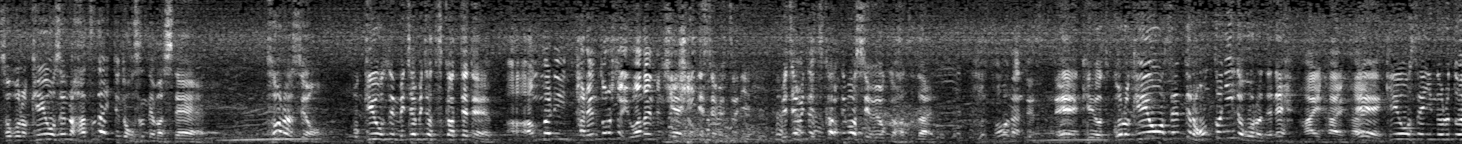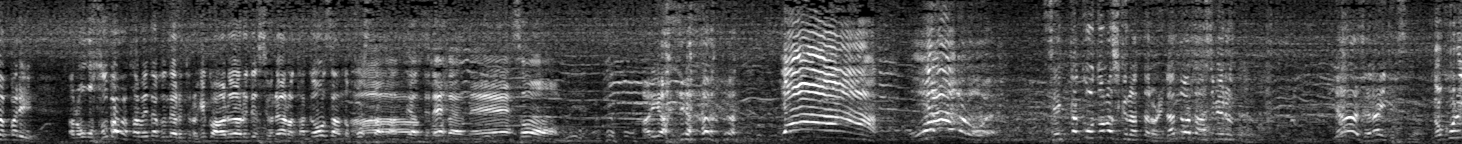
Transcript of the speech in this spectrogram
そこの京王線の初台ってとこ住んでまして。そうなんですよ。僕京王線めちゃめちゃ使ってて。ああんまりタレントの人言わないでいやいいんですよ別に。めちゃめちゃ使ってますよよく初台。そうなんですね。ね京王この京王線ってのは本当にいいところでね。はいはいはい、えー京王線に乗るとやっぱりあのお蕎麦が食べたくなるっていうのは結構あるあるですよね。あの高尾山のポスター貼ってあってね。そうだよね。そう。ありがとういややいやーだろおい。せっかくおとなしくなったのになんでまた始めるんだよ。いやーじゃないですよ。ー残り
